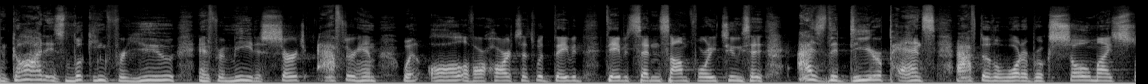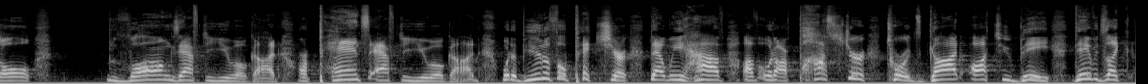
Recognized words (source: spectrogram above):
And God is looking for you and for me to search after him with all of our hearts. That's what David, David said in Psalm 42. He said, As the deer pants after the water brook, so my soul longs after you, O God, or pants after you, O God. What a beautiful picture that we have of what our posture towards God ought to be. David's like,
